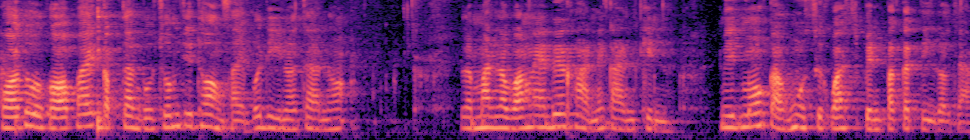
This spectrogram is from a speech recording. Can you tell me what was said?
ขอโทษขออภัยกับท่านผู้ชมที่ท้องใส่บ่ดีเนาะจ้ะเนาะแล้วมันระวังแน่ด้วยค่ะในการกิน มีดโมกับหูสึกว่าสิเป็นปกติแล้วจ้ะ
